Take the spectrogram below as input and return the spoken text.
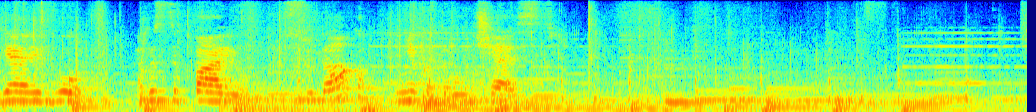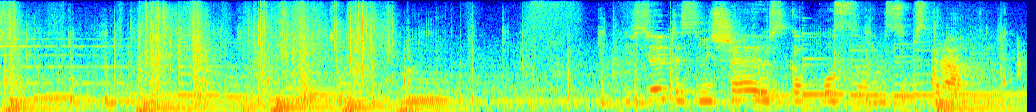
Я его высыпаю сюда, как некоторую часть. Все это смешаю с кокосовым субстратом.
